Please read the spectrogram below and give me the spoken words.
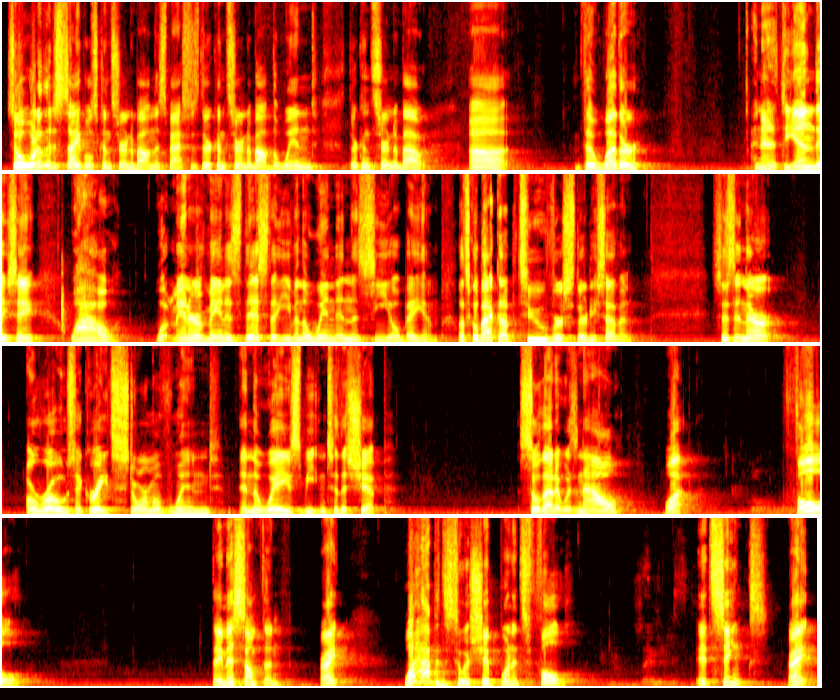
So, what are the disciples concerned about in this passage? They're concerned about the wind, they're concerned about uh, the weather. And then at the end, they say, Wow, what manner of man is this that even the wind and the sea obey him? Let's go back up to verse 37. It says, And there arose a great storm of wind, and the waves beat into the ship, so that it was now what? Full. They missed something, right? What happens to a ship when it's full? It sinks, right?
